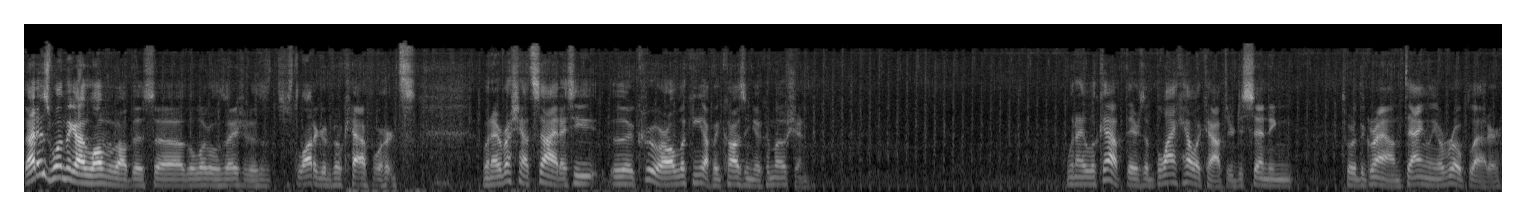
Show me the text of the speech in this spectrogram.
That is one thing I love about this, uh, the localization, is just a lot of good vocab words. When I rush outside, I see the crew are all looking up and causing a commotion. When I look up, there's a black helicopter descending toward the ground, dangling a rope ladder.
